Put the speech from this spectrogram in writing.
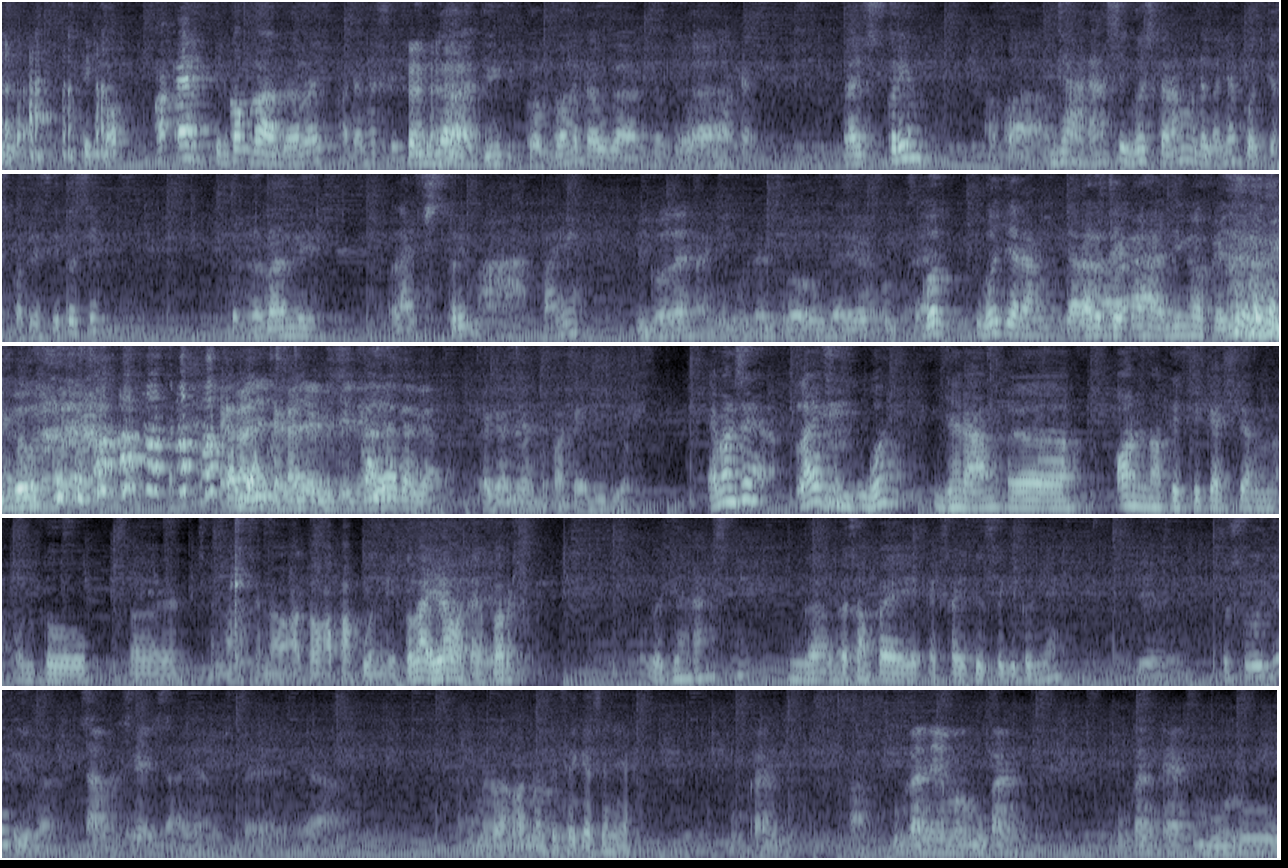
TikTok. Ah, eh, TikTok nggak ada live? Ada nggak sih? Enggak, anjing TikTok bang. tahu nggak? nggak- nggak pakai. Live stream Apa? jarang sih gue sekarang mendengarnya podcast podcast gitu sih. Beneran nih. Live stream apa ya? Bigo Live anjing udah sih. Gua udah ya fix. Gue gue jarang jarang Harus cek ah anjing HP-nya ada Bigo. Cek aja, cek aja di sini. kagak kagak kagak gue pakai video emang sih live gue jarang eh, on notification untuk eh, channel-channel atau apa pun itulah ya whatever udah jarang sih nggak nggak sampai excited segitunya Iya. Terus lu jadi gimana? Sama sih kayak saya, maksudnya ya. nggak on notification ya Bukan bukan emang bukan bukan kayak pemburu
